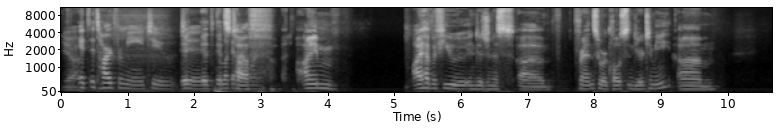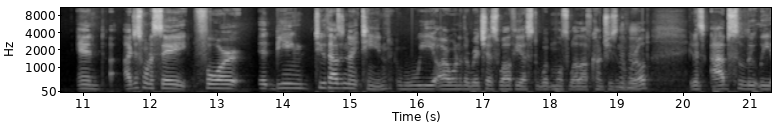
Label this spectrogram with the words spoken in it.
Yeah. It's it's hard for me to to, it, it, to it's tough. I'm. I have a few indigenous um, friends who are close and dear to me, um, and I just want to say, for it being 2019, we are one of the richest, wealthiest, most well-off countries in Mm-hmm. the world. It is absolutely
